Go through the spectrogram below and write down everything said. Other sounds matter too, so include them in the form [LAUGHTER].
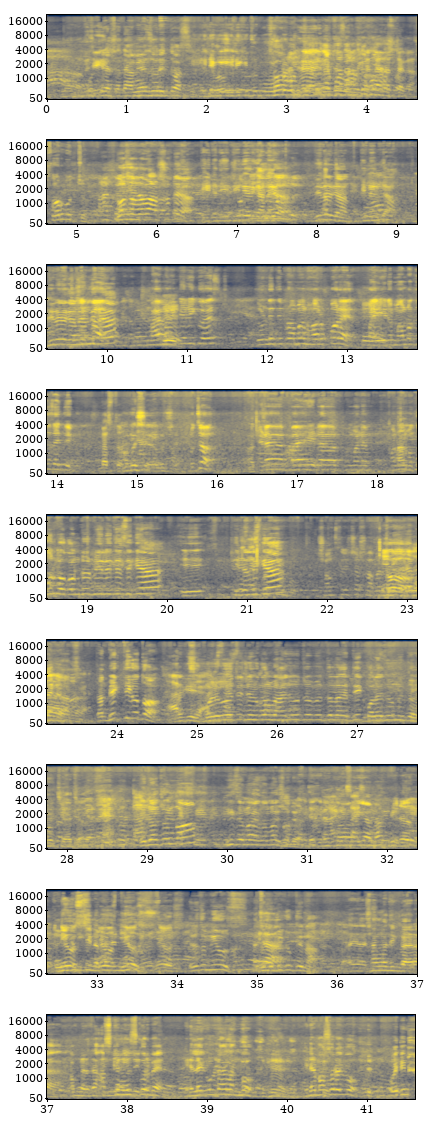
পত্রিকার সাথে আমিও জড়িত আছি। এটা কি এটা কি সর্বোচ্চ হ্যাঁ, টাকা। সর্বোচ্চ। টাকা? এটা দিনের গানে। দিনের গান। দিনের গান। দিনের গানের আমার রিকোয়েস্ট দুর্নীতি প্রমাণ হওয়ার পরে ভাই এটা মামলাতে যাইতে ব্যস্ত অবশ্যই অবশ্যই। বুঝছ? এটা ভাই এটা মানে পূর্ব। পূর্বকণ্ঠের বিল হইতেছে কি এটা তো, তার ব্যক্তিগত? নাকি আচ্ছা। পরিবর্তিত যেরকম রাজ্য উচ্চ বিদ্যালয়ে ঠিক কলেজে উন্নীত হয়েছে আচ্ছা। এটার জন্য নয় এটা ইয়া নিউজ। নিউজ এটা তো নিউজ আচ্ছা। বিজ্ঞপ্তি না। সাংবাদিক ভাইরা আপনারা আজকে নিউজ করবেন এটা লাগে কোন টাকা লাগবো? হ্যাঁ। এটার বছর হইব? ওই দিন [LAUGHS]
